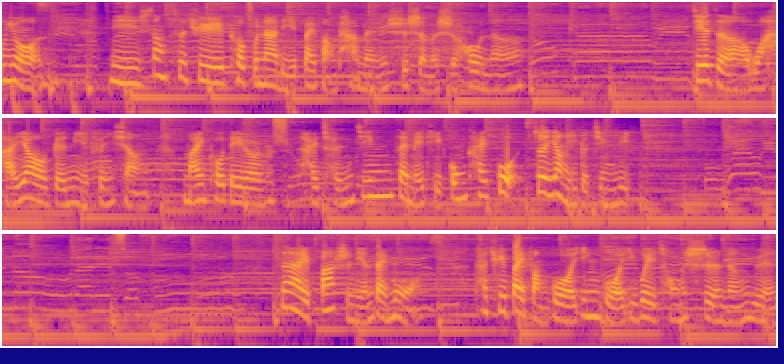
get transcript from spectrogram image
朋友，你上次去客户那里拜访他们是什么时候呢？接着，我还要跟你分享，Michael Dare 还曾经在媒体公开过这样一个经历。在八十年代末，他去拜访过英国一位从事能源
